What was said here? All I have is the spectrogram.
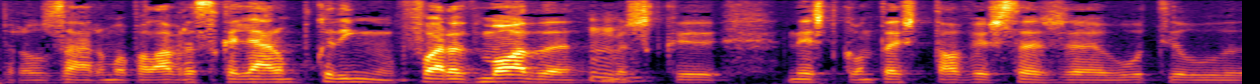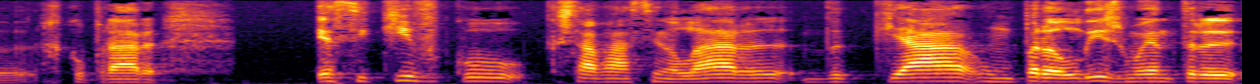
para usar uma palavra se calhar um bocadinho fora de moda, mas que neste contexto talvez seja útil eh, recuperar, esse equívoco que estava a assinalar de que há um paralelismo entre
